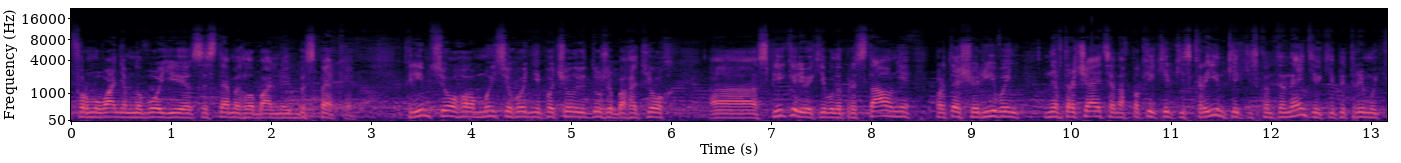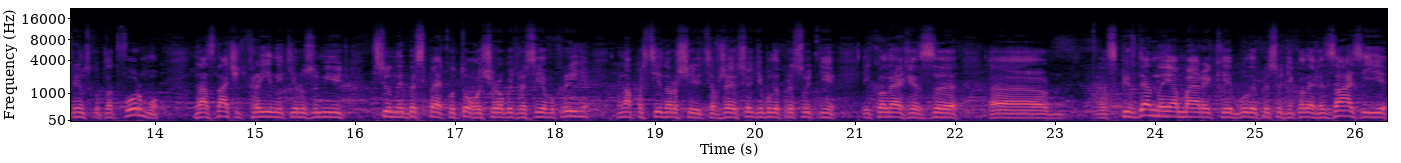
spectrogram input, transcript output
формуванням нової системи глобальної безпеки. Крім цього, ми сьогодні почули від дуже багатьох спікерів, які були представлені, про те, що рівень не втрачається навпаки кількість країн, кількість континентів, які підтримують кримську платформу, а значить країни, які розуміють всю небезпеку того, що робить Росія в Україні, вона постійно розширюється. Вже сьогодні були присутні і колеги з. Е, з Південної Америки були присутні колеги з Азії,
